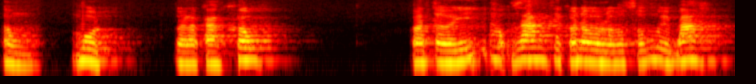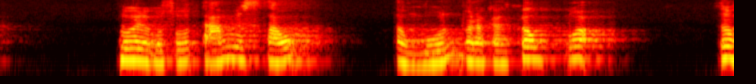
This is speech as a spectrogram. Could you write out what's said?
tổng 1 và là càng 0. Và tới Hậu Giang thì có đầu là con số 13, đuôi là con số 86, tổng 4 và là càng 0, đúng không? Rồi,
